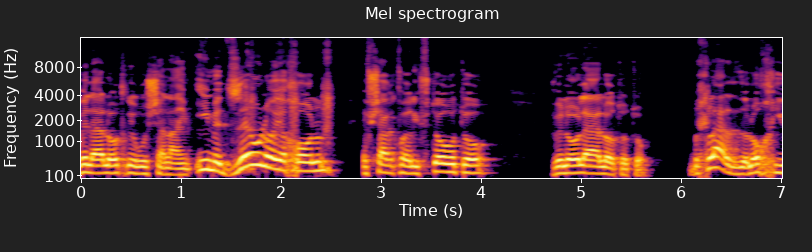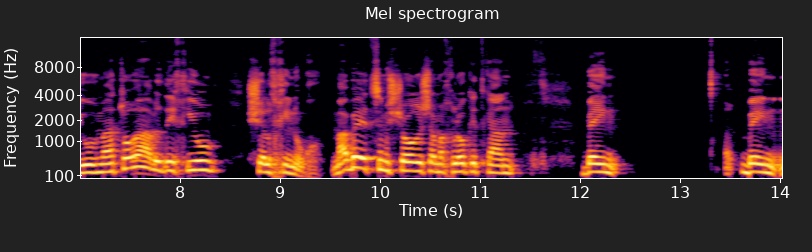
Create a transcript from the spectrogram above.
ולעלות לירושלים. אם את זה הוא לא יכול, אפשר כבר לפתור אותו ולא להעלות אותו. בכלל, זה לא חיוב מהתורה, אבל זה חיוב של חינוך. מה בעצם שורש המחלוקת כאן בין בין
